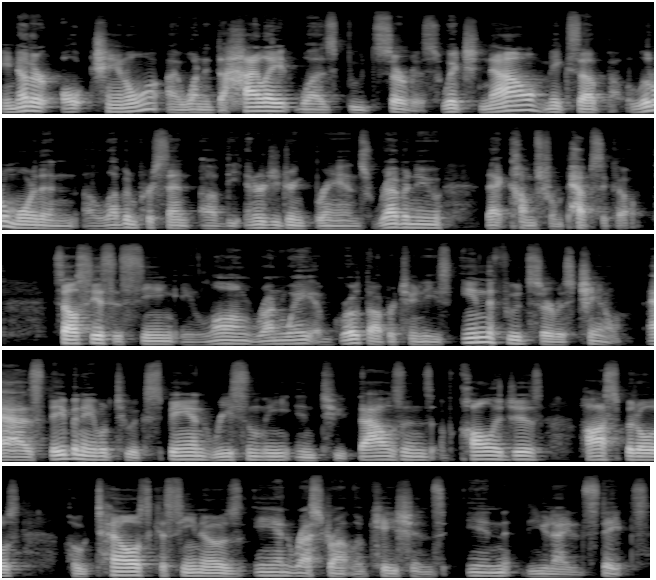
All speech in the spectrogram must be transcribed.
Another alt channel I wanted to highlight was food service, which now makes up a little more than 11% of the energy drink brand's revenue that comes from PepsiCo. Celsius is seeing a long runway of growth opportunities in the food service channel as they've been able to expand recently into thousands of colleges, hospitals, hotels, casinos, and restaurant locations in the United States.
